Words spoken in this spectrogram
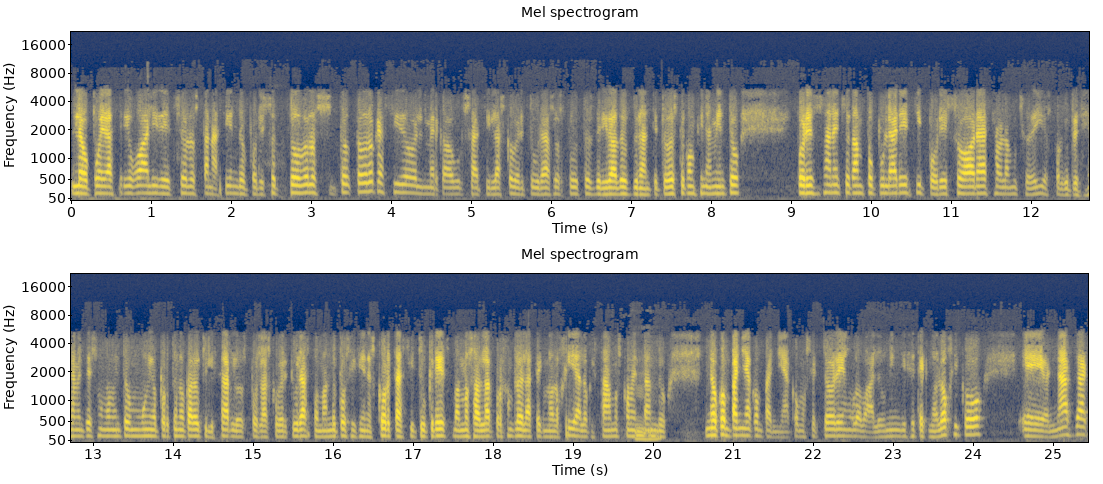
lo puede hacer igual y de hecho lo están haciendo. Por eso todo, los, todo lo que ha sido el mercado bursátil, las coberturas, los productos derivados durante todo este confinamiento por eso se han hecho tan populares y por eso ahora se habla mucho de ellos, porque precisamente es un momento muy oportuno para utilizarlos, pues las coberturas tomando posiciones cortas. Si tú crees, vamos a hablar, por ejemplo, de la tecnología, lo que estábamos comentando, no compañía a compañía, como sector en global, un índice tecnológico, eh, Nasdaq,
